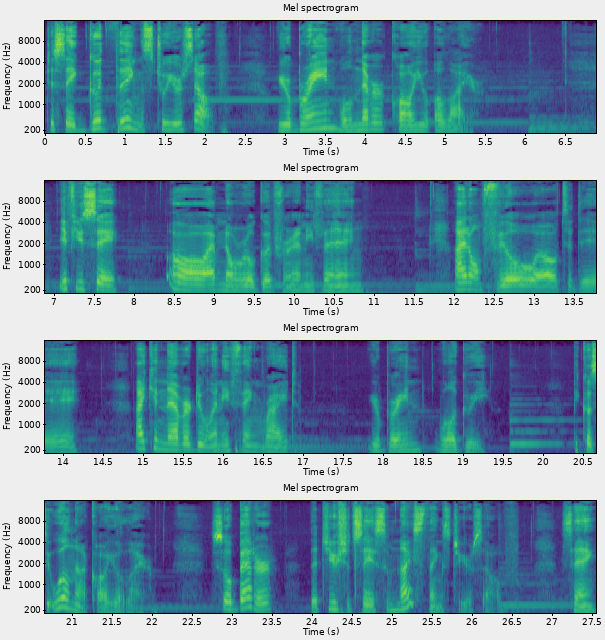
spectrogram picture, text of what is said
to say good things to yourself. Your brain will never call you a liar. If you say, Oh, I'm no real good for anything. I don't feel well today. I can never do anything right. Your brain will agree because it will not call you a liar. So, better that you should say some nice things to yourself, saying,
